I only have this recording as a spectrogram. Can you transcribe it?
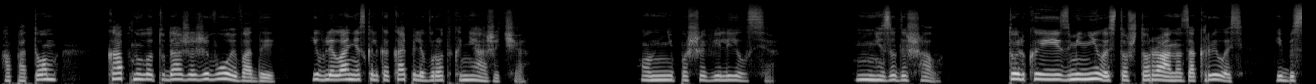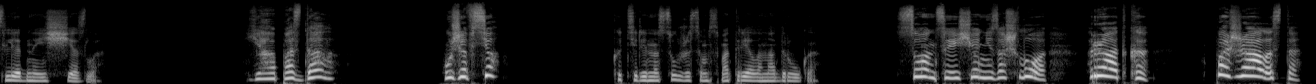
А потом капнула туда же живой воды и влила несколько капель в рот княжича. Он не пошевелился, не задышал. Только и изменилось то, что рана закрылась и бесследно исчезла. «Я опоздала? Уже все? Катерина с ужасом смотрела на друга. «Солнце еще не зашло! Радка!» Пожалуйста!»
